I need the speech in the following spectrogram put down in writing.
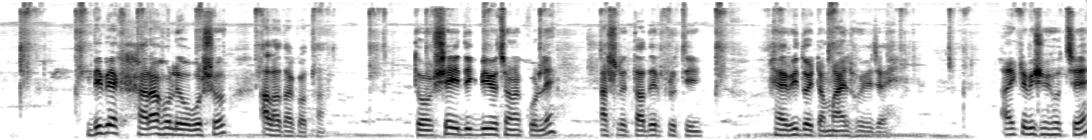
বিবেক হারা হলে অবশ্য আলাদা কথা। তো সেই দিক বিবেচনা করলে আসলে তাদের প্রতি হ্যাঁ হৃদয়টা মাইল হয়ে যায়। আরেকটা বিষয় হচ্ছে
